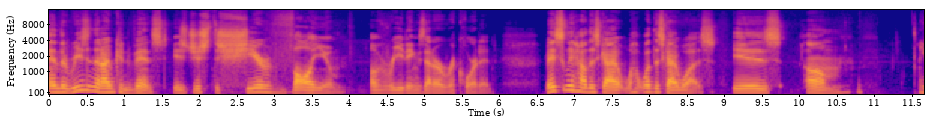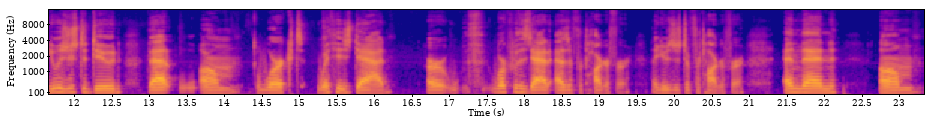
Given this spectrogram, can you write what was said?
and the reason that i'm convinced is just the sheer volume of readings that are recorded basically how this guy what this guy was is um he was just a dude that um worked with his dad or worked with his dad as a photographer. Like he was just a photographer. And then um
